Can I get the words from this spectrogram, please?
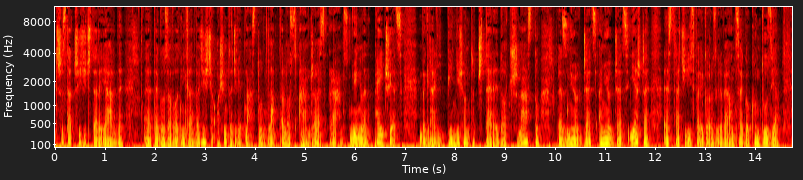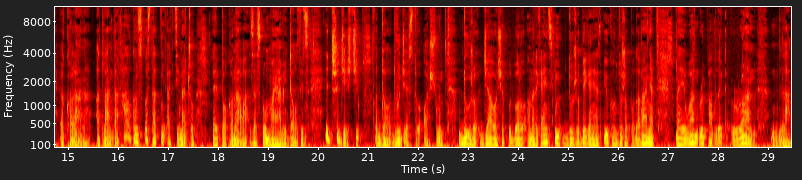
300 334 yardy e, tego zawodnika, 28 do 19 dla Los Angeles Rams. New England Patriots wygrali 54 do 13 z New York Jets, a New York Jets jeszcze e, stracili swojego rozgrywającego kontuzja kolana. Atlanta Falcons w ostatniej akcji meczu e, pokonała zespół Miami Dolphins 30 do 28. Dużo działo się w futbolu amerykańskim, dużo biegania z piłką, dużo podawania. One Republic Run dla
